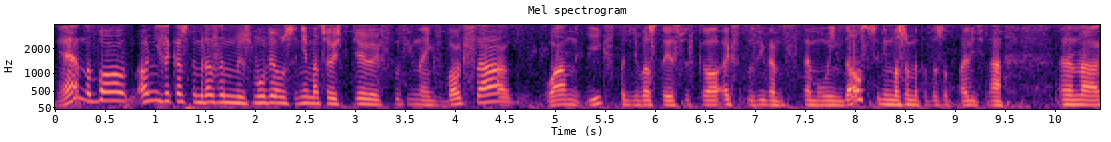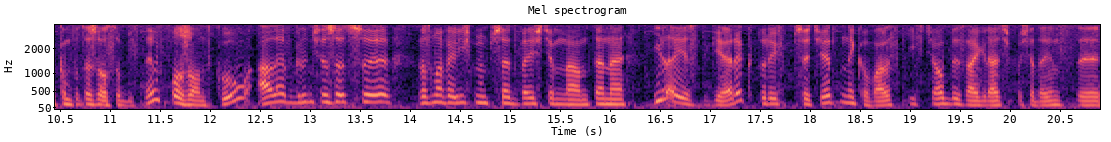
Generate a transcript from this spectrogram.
nie? No bo oni za każdym razem już mówią, że nie ma czegoś takiego ekskluzyw na Xboxa, One X, ponieważ to jest wszystko ekskluzywem systemu Windows, czyli możemy to też odpalić na, na komputerze osobistym, w porządku, ale w gruncie rzeczy rozmawialiśmy przed wejściem na antenę, ile jest gier, których przeciętny Kowalski chciałby zagrać posiadając y,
